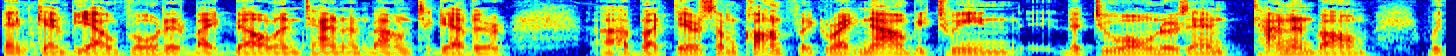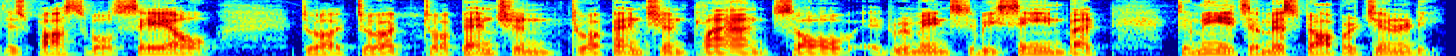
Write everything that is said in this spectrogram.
and can be outvoted by Bell and Tannenbaum together. Uh, but there's some conflict right now between the two owners and Tannenbaum with his possible sale to a, to a, to a pension to a pension plan. So it remains to be seen. But to me, it's a missed opportunity.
